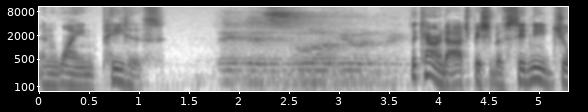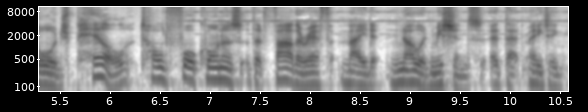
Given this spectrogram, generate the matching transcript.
and Wayne Peters. The current Archbishop of Sydney, George Pell, told Four Corners that Father F made no admissions at that meeting.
